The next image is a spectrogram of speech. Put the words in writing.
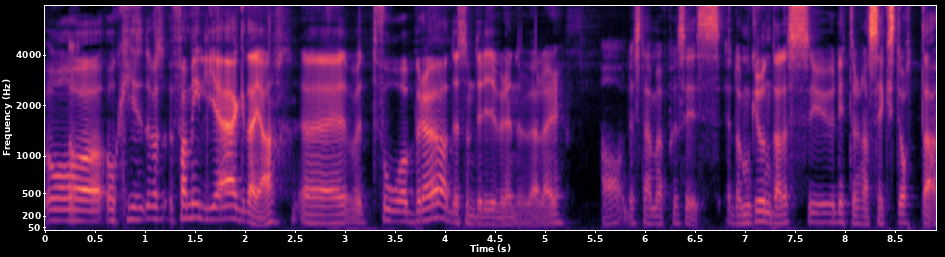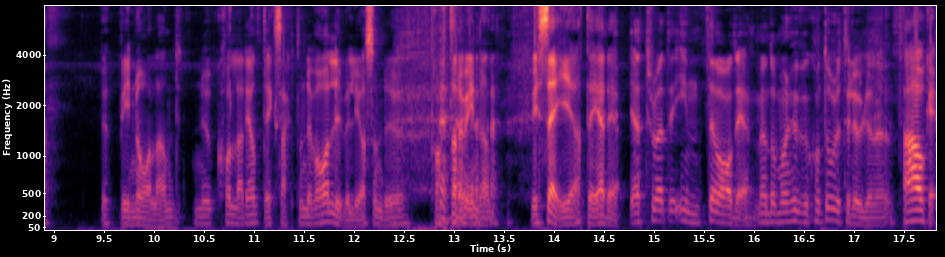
och, och det var familjeägda ja. Eh, två bröder som driver det nu eller? Ja, det stämmer precis. De grundades ju 1968 uppe i Norrland. Nu kollade jag inte exakt om det var Luleå som du pratade om innan. Vi säger att det är det. Jag tror att det inte var det, men de har huvudkontoret i Luleå nu. Ah, okej.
